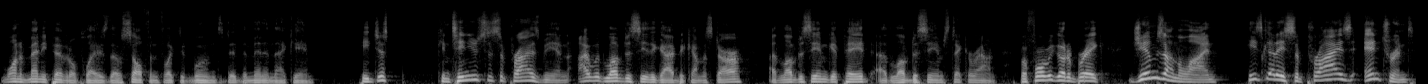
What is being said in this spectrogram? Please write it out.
one of many pivotal plays, though self inflicted wounds did them in in that game. He just continues to surprise me, and I would love to see the guy become a star. I'd love to see him get paid. I'd love to see him stick around. Before we go to break, Jim's on the line. He's got a surprise entrant,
